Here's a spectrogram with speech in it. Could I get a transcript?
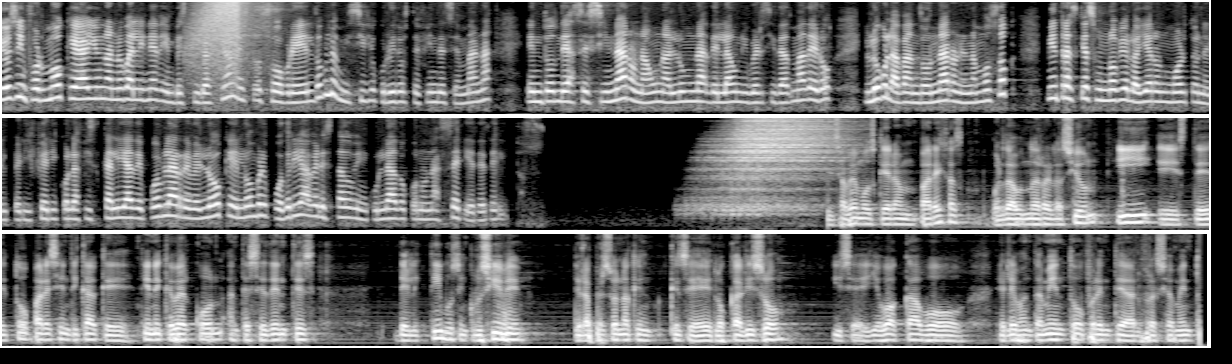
Y hoy se informó que hay una nueva línea de investigación, esto sobre el doble homicidio ocurrido este fin de semana, en donde asesinaron a una alumna de la Universidad Madero y luego la abandonaron en Amozoc, mientras que a su novio lo hallaron muerto en el periférico. La Fiscalía de Puebla reveló que el hombre podría haber estado vinculado con una serie de delitos. Sabemos que eran parejas, guardaban una relación y este, todo parece indicar que tiene que ver con antecedentes delictivos, inclusive de la persona que, que se localizó y se llevó a cabo el levantamiento frente al fraccionamiento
